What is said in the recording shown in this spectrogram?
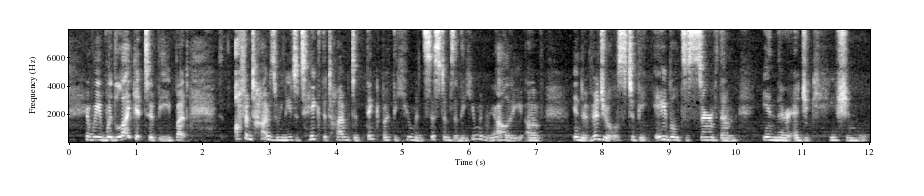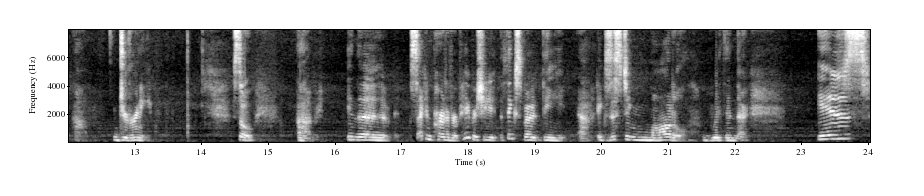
we would like it to be, but oftentimes we need to take the time to think about the human systems and the human reality of individuals to be able to serve them in their education um, journey. So, um, in the second part of her paper, she thinks about the uh, existing model within there. Is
